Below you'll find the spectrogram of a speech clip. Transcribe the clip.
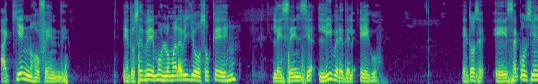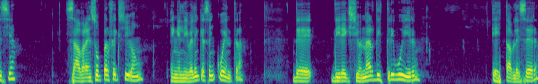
a quien nos ofende. Entonces vemos lo maravilloso que es la esencia libre del ego. Entonces, esa conciencia sabrá en su perfección, en el nivel en que se encuentra, de direccionar, distribuir, establecer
